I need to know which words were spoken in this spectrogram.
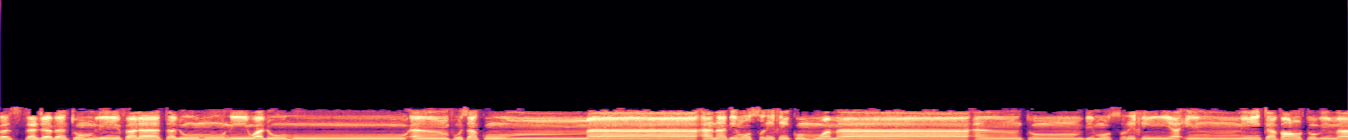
فاستجبتم لي فلا تلوموني ولوموا أنفسكم ما أنا بمصرخكم وما أنتم بمصرخي إني كفرت بما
